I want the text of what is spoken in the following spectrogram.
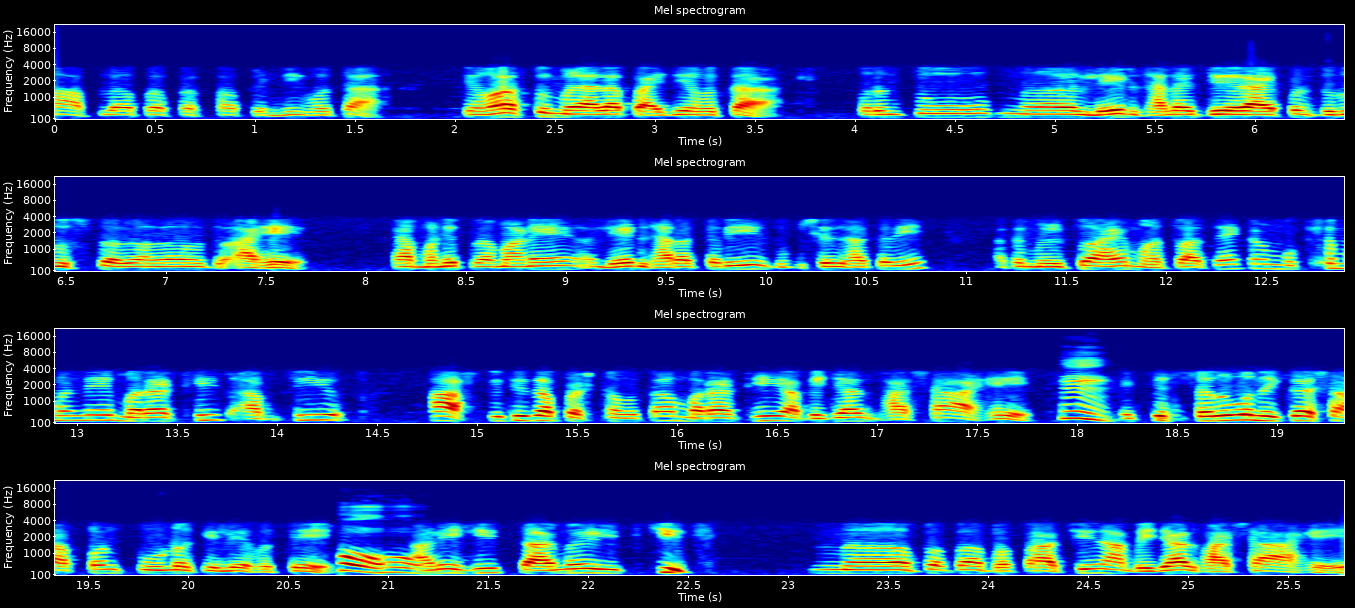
आपला प्रस्ताव पेंडिंग होता. तेव्हाच तो मिळायला पाहिजे होता. परंतु लेट झाला देर आहे पण दुरुस्त आहे त्या म्हणीप्रमाणे लेट झाला तरी उशीर झाला तरी आता मिळतो आहे महत्वाचं आहे. कारण मुख्य म्हणजे मराठी आमची हा अस्मितेचा प्रश्न होता. मराठी अभिजात भाषा आहे. याचे सर्व निकष आपण पूर्ण केले होते. हो हो. आणि ही तामिळ इतकीच प्राचीन अभिजात भाषा आहे.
